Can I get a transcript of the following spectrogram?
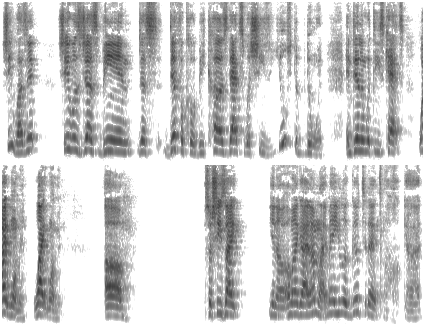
She wasn't. She was just being just difficult because that's what she's used to doing and dealing with these cats. White woman, white woman. Um, so she's like, you know, oh my God. And I'm like, man, you look good today. Oh God.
